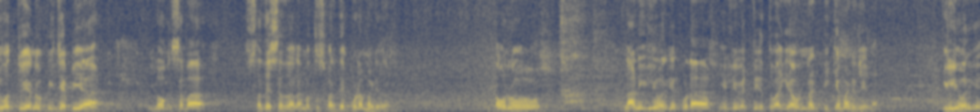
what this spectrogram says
ಇವತ್ತು ಏನು ಬಿ ಜೆ ಪಿಯ ಲೋಕಸಭಾ ಸದಸ್ಯರಾರ ಮತ್ತು ಸ್ಪರ್ಧೆ ಕೂಡ ಮಾಡಿದ್ದಾರೆ. ಅವರು ನಾನು ಇಲ್ಲಿವರೆಗೆ ಕೂಡ ಎಲ್ಲಿ ವ್ಯಕ್ತಿಗತವಾಗಿ ಅವ್ರನ್ನ ಟೀಕೆ ಮಾಡಿರಲಿಲ್ಲ. ಇಲ್ಲಿವರೆಗೆ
